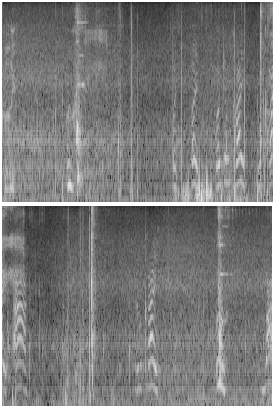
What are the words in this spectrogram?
เฮ้ยอื้อเฮ้ยเฮ้ยเฮ้ยเป็นใครเป็นใครอะเป็นใครเออไม่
